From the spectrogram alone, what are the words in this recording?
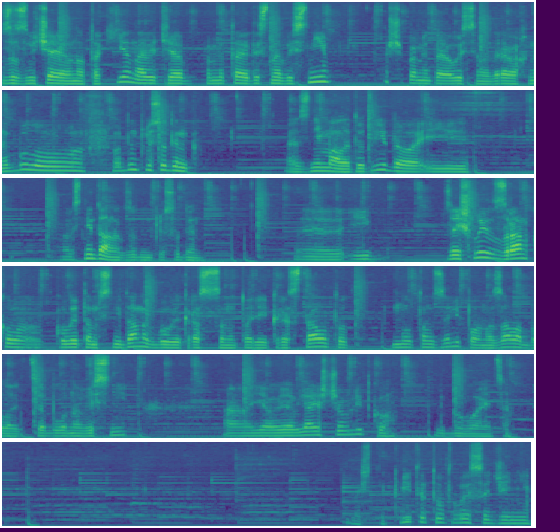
Зазвичай воно так є, навіть я пам'ятаю десь навесні. Ще пам'ятаю, листя на деревах не було. Один плюс один е, знімали тут відео і е, сніданок з 1 плюс 1. І зайшли зранку, коли там сніданок був якраз в санаторії Кристал, то ну, там взагалі повна зала була, це було навесні. А я уявляю, що влітку відбувається. Бачите, квіти тут висаджені.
